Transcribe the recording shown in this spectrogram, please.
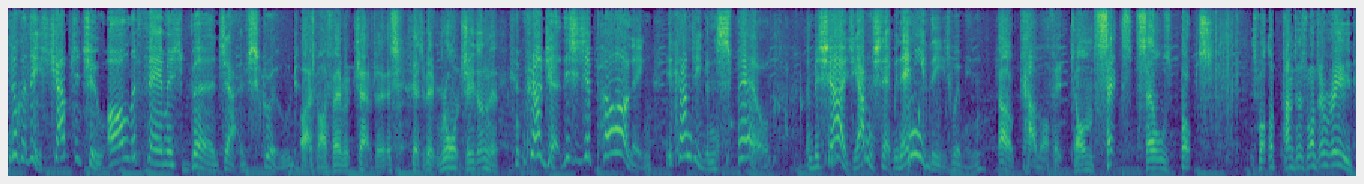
Look at this, chapter two, all the famous birds I've screwed. Oh, that's my favourite chapter. It's, it's a bit raunchy, doesn't it? Roger, this is appalling. You can't even spell. And besides, you haven't slept with any of these women. Oh, come off it, Tom. Sex sells books. It's what the punters want to read.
